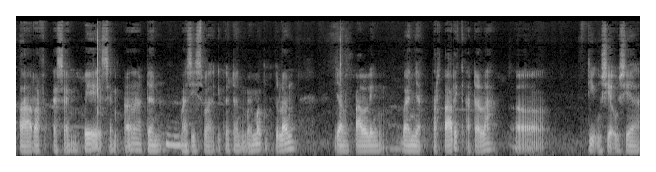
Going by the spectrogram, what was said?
taraf SMP, SMA dan hmm. mahasiswa gitu dan memang kebetulan yang paling banyak tertarik adalah uh, di usia-usia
